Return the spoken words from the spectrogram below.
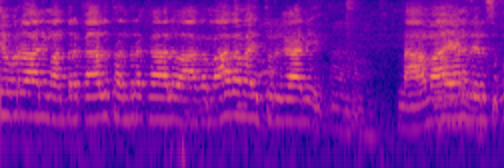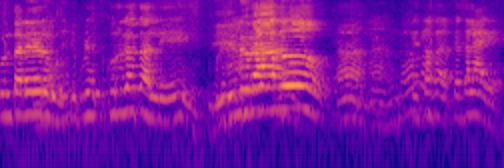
ఎవరో అని మంత్రకాలు తంత్రకాలు ఆగమాగమైతురు గాని ఆ. నా మాయని తెలుసుకుంటలేరు. ఇప్పుడు ఎత్తుకురుగా తల్లి. వీళ్ళు ఆ, పెద్ద పెద్దలాగే.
